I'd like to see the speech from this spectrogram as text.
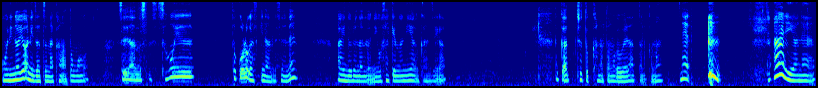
鬼のように雑なかなと思う。それあのそういうところが好きなんですよね。アイドルなのにお酒の似合う感じが。なんかちょっとかなたまが上だったのかな。ね。アーリーはね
